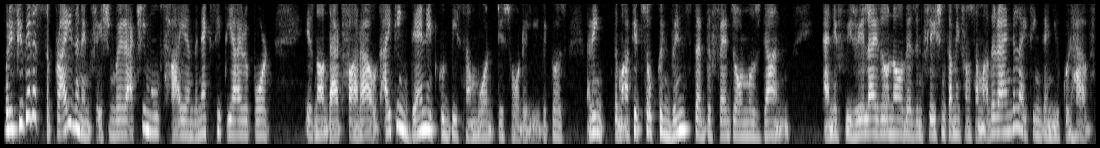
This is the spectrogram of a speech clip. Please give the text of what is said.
but if you get a surprise in inflation where it actually moves higher and the next cpi report is not that far out i think then it could be somewhat disorderly because i think the market's so convinced that the fed's almost done and if we realize, oh no, there's inflation coming from some other angle, I think then you could have,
